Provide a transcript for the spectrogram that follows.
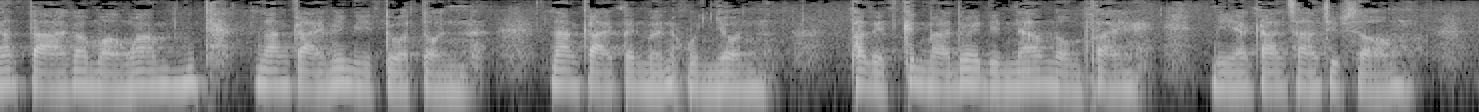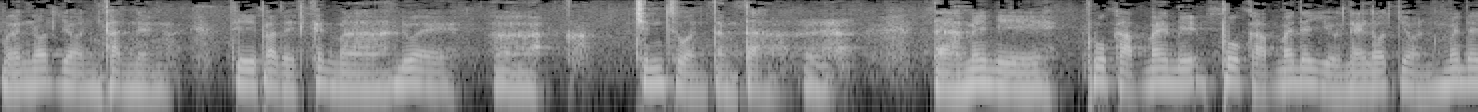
นัตตาก็มองว่าร่างกายไม่มีตัวตน ร่างกายเป็นเหมือนหุ่นยนต์ ผลิตขึ้นมาด้วยดินน้ำลมไฟ มีอาการสามสิบสองเหมือนรถยนต์คันหนึ่ง ที่ผลิตขึ้นมาด้วยชิ้นส่วนต่างๆ แต่ไม่มี ผู้ขับไม่มีผู้ขับไม่ได้อยู่ในรถยนต์ ไม่ได้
